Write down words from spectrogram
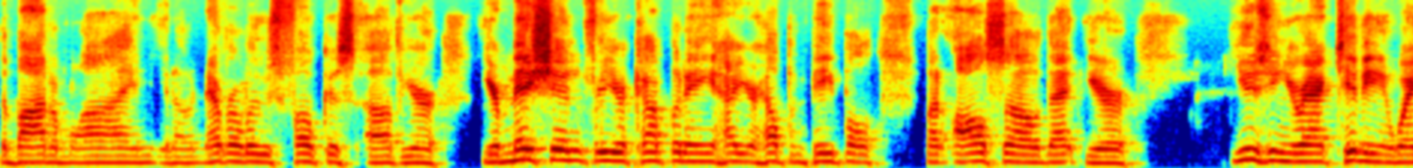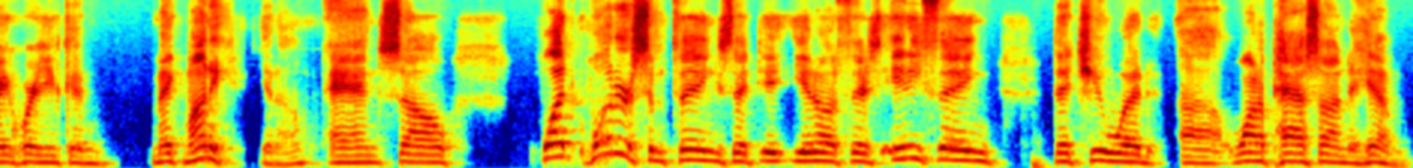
the bottom line. You know, never lose focus of your your mission for your company, how you're helping people, but also that you're using your activity in a way where you can make money, you know. And so, what what are some things that you know? If there's anything that you would uh, want to pass on to him?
